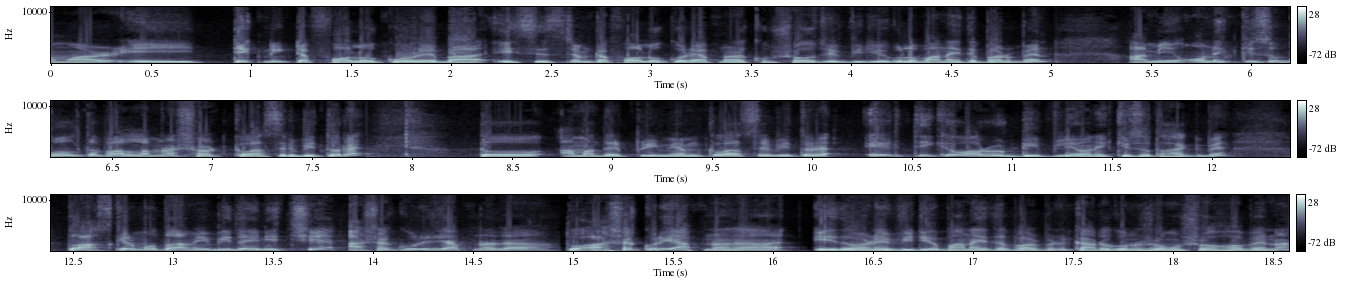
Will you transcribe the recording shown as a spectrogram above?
আমার এই টেকনিকটা ফলো করে বা এই সিস্টেমটা ফলো করে আপনারা খুব সহজে ভিডিওগুলো বানাইতে পারবেন। আমি অনেক কিছু বলতে পারলাম না শর্ট ক্লাসের ভিতরে। তো আমাদের প্রিমিয়াম ক্লাসের ভিতরে এর থেকেও আরও ডিপলি অনেক কিছু থাকবে। তো আজকের মতো আমি বিদায় নিচ্ছি। আশা করি যে আপনারা, তো আশা করি আপনারা এই ধরনের ভিডিও বানাইতে পারবেন। কারও কোনো সমস্যা হবে না।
